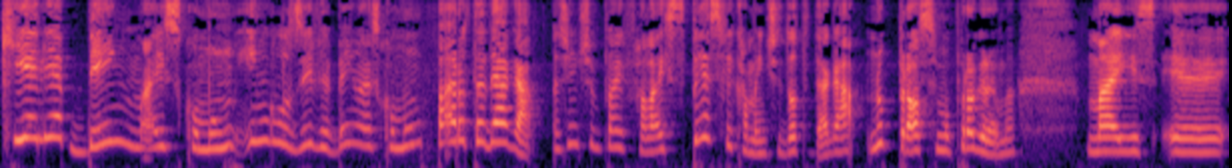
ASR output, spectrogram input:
que ele é bem mais comum, inclusive bem mais comum para o TDAH. A gente vai falar especificamente do TDAH no próximo programa, mas é,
